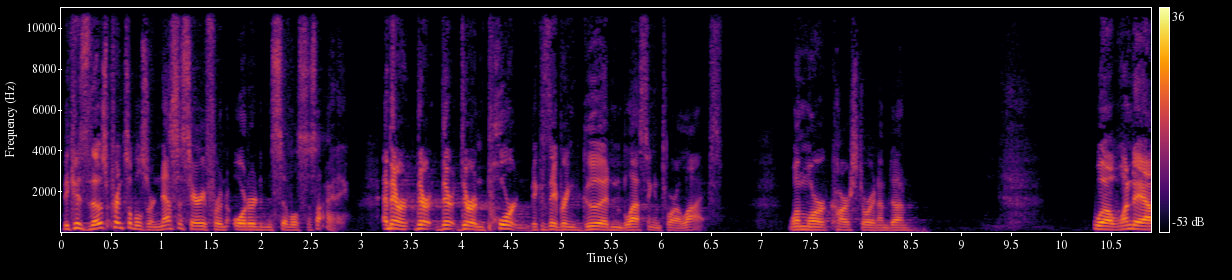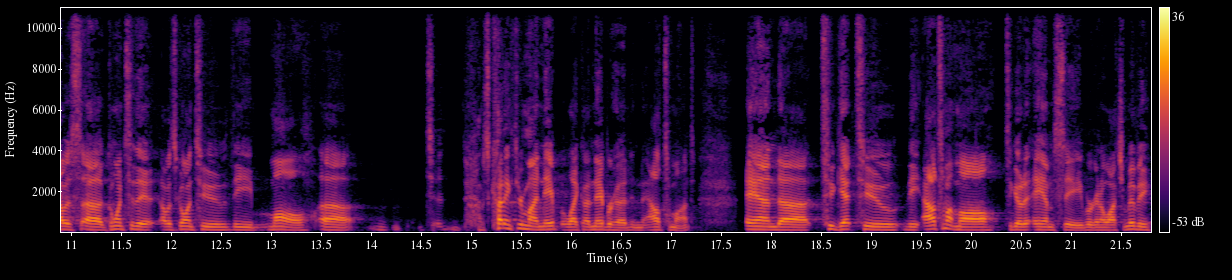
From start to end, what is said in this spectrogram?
because those principles are necessary for an ordered and civil society. And they're, they're, they're, they're important because they bring good and blessing into our lives. One more car story and I'm done. Well, one day I was, uh, going, to the, I was going to the mall. Uh, to, I was cutting through my neighbor, like a neighborhood in Altamonte, and uh, to get to the Altamonte Mall to go to AMC. We're going to watch a movie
